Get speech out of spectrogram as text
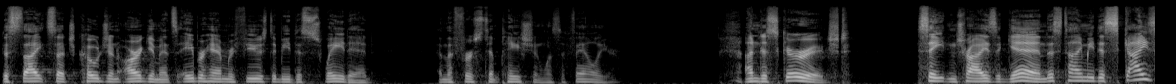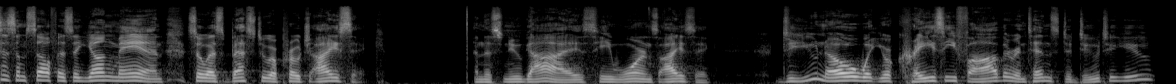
Despite such cogent arguments, Abraham refused to be dissuaded, and the first temptation was a failure. Undiscouraged, Satan tries again. This time he disguises himself as a young man so as best to approach Isaac. And this new guise, he warns Isaac Do you know what your crazy father intends to do to you?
